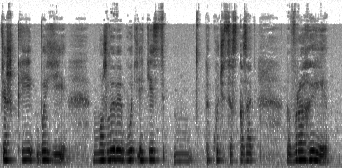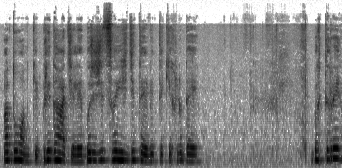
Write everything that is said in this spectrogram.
тяжкі бої. Можливі будь якісь, так хочеться сказати, враги, подонки, предателі. Бережіть своїх дітей від таких людей. Бехтери.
